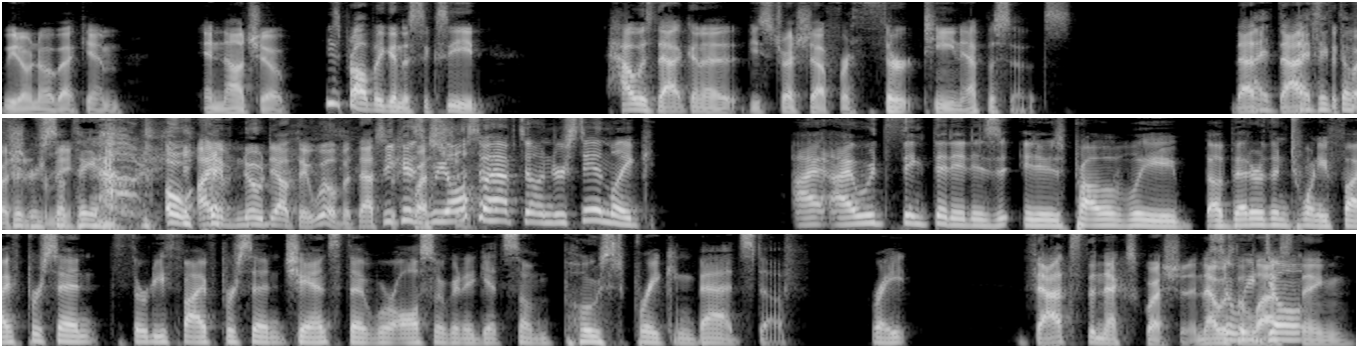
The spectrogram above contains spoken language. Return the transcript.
We don't know about Kim. And Nacho, he's probably going to succeed. How is that going to be stretched out for 13 episodes? That that's I think the they'll question figure for me. something out. Oh, I have no doubt they will, but that's because we also have to understand like I, I would think that it is it is probably a better than 25% 35% chance that we're also going to get some post breaking bad stuff right That's the next question. And that was the last thing.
